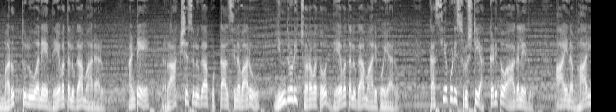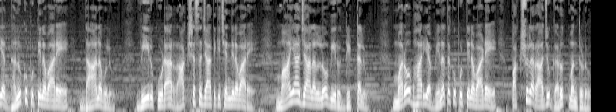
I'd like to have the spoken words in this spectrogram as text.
మరుత్తులు అనే దేవతలుగా మారారు. అంటే రాక్షసులుగా పుట్టాల్సిన వారు ఇంద్రుడి చొరవతో దేవతలుగా మారిపోయారు. కశ్యపుడి సృష్టి అక్కడితో ఆగలేదు. ఆయన భార్య ధనుకు పుట్టినవారే దానవులు. వీరు కూడా రాక్షస జాతికి చెందినవారే. మాయాజాలంలో వీరు దిట్టలు. మరో భార్య వినతకు పుట్టినవాడే పక్షుల రాజు గరుత్మంతుడు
